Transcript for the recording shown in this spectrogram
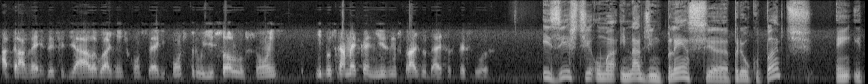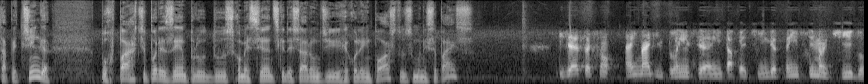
Através desse diálogo, a gente consegue construir soluções e buscar mecanismos para ajudar essas pessoas. Existe uma inadimplência preocupante em Itapetinga por parte, por exemplo, dos comerciantes que deixaram de recolher impostos municipais? Jefferson, a inadimplência em Itapetinga tem se mantido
